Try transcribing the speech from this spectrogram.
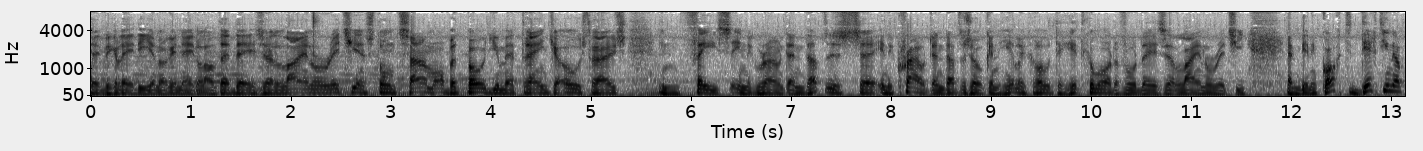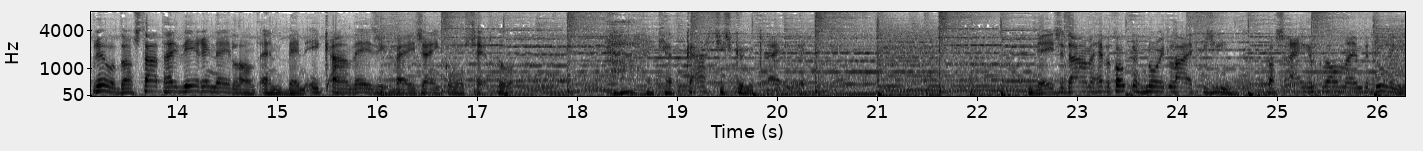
Even geleden hier nog in Nederland, hè? deze Lionel Richie. En stond samen op het podium met Treintje Oosterhuis in Face in the Ground. En dat is uh, in the Crowd. En dat is ook een hele grote hit geworden voor deze Lionel Richie. En binnenkort, 13 april, dan staat hij weer in Nederland. En ben ik aanwezig bij zijn concert hoor. Ik heb kaartjes kunnen krijgen. Deze dame heb ik ook nog nooit live gezien. Was eigenlijk wel mijn bedoeling.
